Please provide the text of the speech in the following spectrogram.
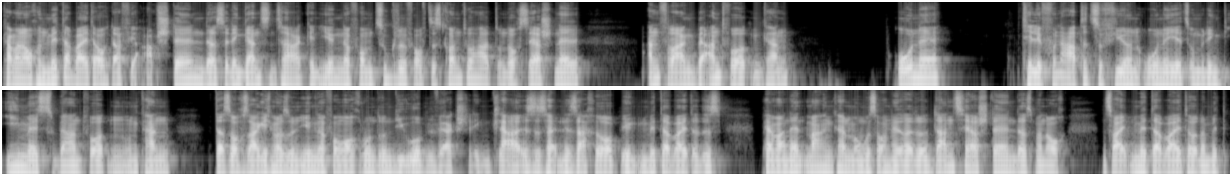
kann man auch einen Mitarbeiter auch dafür abstellen, dass er den ganzen Tag in irgendeiner Form Zugriff auf das Konto hat und auch sehr schnell Anfragen beantworten kann, ohne Telefonate zu führen, ohne jetzt unbedingt E-Mails zu beantworten und kann das auch, sage ich mal, so in irgendeiner Form auch rund um die Uhr bewerkstelligen. Klar ist es halt eine Sache, ob irgendein Mitarbeiter das permanent machen kann. Man muss auch eine Redundanz herstellen, dass man auch einen zweiten Mitarbeiter oder Mit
